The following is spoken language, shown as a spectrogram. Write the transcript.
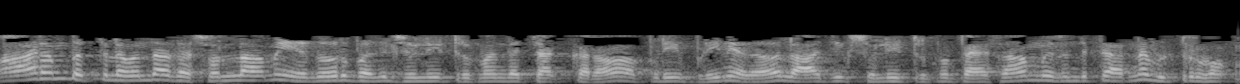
ஆரம்பத்துல வந்து அதை சொல்லாம ஏதோ ஒரு பதில் சொல்லிட்டு இருப்போம். இந்த சக்கரம் அப்படி இப்படின்னு ஏதாவது லாஜிக் சொல்லிட்டு இருப்போம். பேசாம இருந்துட்டாருன்னா விட்டுருவோம்.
